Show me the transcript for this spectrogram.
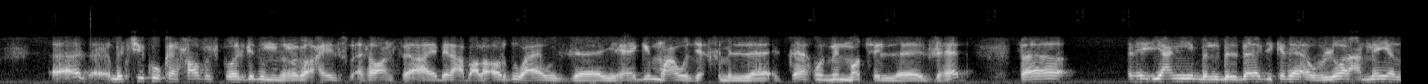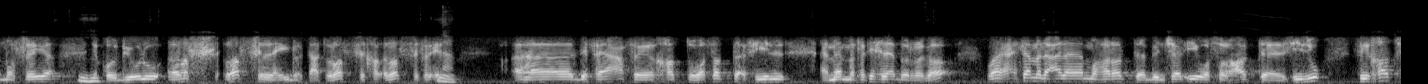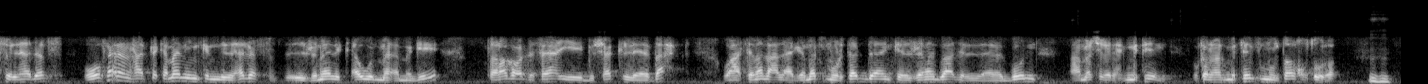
باتشيكو كان حافظ كويس جدا ان الرجاء هيبقى طبعا بيلعب على أرضه وعاوز يهاجم وعاوز يحسم التأهل من ماتش الذهاب. ف يعني بالبلدي كده أو باللغة العامية المصرية يقول بيقولوا رص رص اللعيبة بتاعته رص رص فرقته. نعم. آه دفاع في خط وسط تقفيل أمام مفاتيح لعب الرجاء. واعتمد على مهارات بن شرقي وسرعات زيزو في خطف الهدف. وهو فعلا حتى كمان يمكن الهدف الزمالك أول ما جه تراجع دفاعي بشكل بحت واعتماد على هجمات مرتدة يمكن الزمالك بعد الجون ما عملش غير هجمتين وكانوا هجمتين في منتهى الخطورة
